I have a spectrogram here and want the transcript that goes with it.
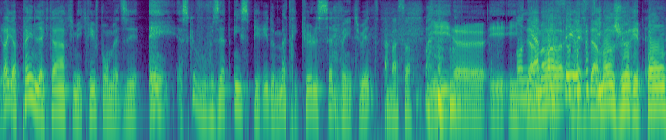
Et là, il y a plein de lecteurs qui m'écrivent pour me dire Hey, est-ce que vous vous êtes inspiré de Matricule 728 Ah, bah ça. Et, euh, et évidemment, évidemment je réponds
